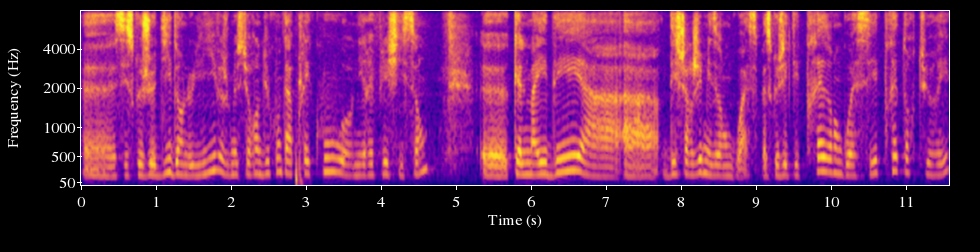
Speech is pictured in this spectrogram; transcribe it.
c'est ce que je dis dans le livre. Je me suis rendu compte après coup, en y réfléchissant, qu'elle m'a aidé à, à, décharger mes angoisses, parce que j'étais très angoissée, très torturée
